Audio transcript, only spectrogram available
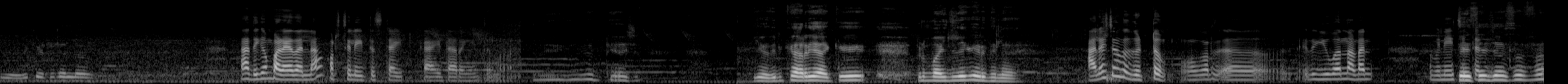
ഇത് കേട്ടിട്ടല്ലോ. അധികം പഴയതല്ല കുറച്ച് ലേറ്റസ്റ്റ് ആയിട്ട് ആയിട്ട് ഇറങ്ങിയിട്ടുള്ളത് അത്യാവശ്യം മൈൻഡിലേക്ക് വരുന്നില്ല. ആലോചിച്ചൊക്കെ കിട്ടും. ഒരു യുവ നടൻ അഭിനയിച്ചിട്ട് ജോസഫ്?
